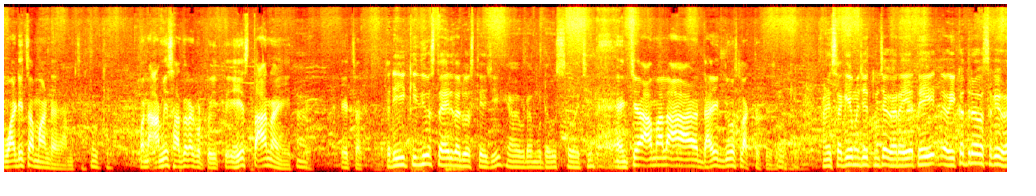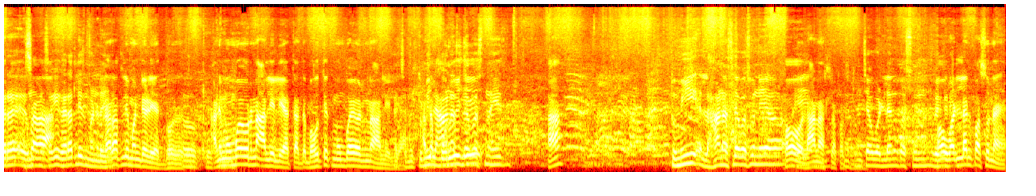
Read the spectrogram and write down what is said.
वाडीचा मांड आहे आमचा. ओके. पण आम्ही साजरा करतो इथे. हे स्थान आहे याच्यात. तरी किती दिवस तयारी चालू असते याची या एवढ्या मोठ्या उत्सवाची? यांचे आम्हाला आ, दहा एक दिवस लागतात त्याचे ओके. आणि सगळे म्हणजे तुमच्या घरा येत हे एकत्र सगळे घर सगळे घरातलीच मंडळी? घरातली मंडळी आहेत ओके, बहुतेक. आणि मुंबईवरून आलेली आहेत आता. बहुतेक मुंबईवरून आलेली अच्छा, आहेत. मग तुम्ही लहान असल्यापासून हे हा? तुम्ही लहान असल्यापासून हे- हो लहान असल्यापासून तुमच्या वडिलांपासून हो वगैरे? वडिलांपासून आहे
